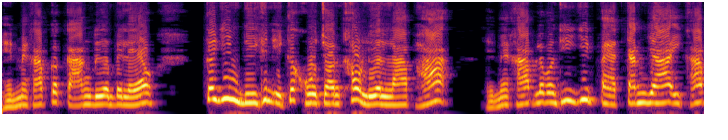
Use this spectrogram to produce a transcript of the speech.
เห็นไหมครับ ก็กลางเดือนไปแล้ว ก็ยิ่งดีขึ้นอีกก็โคจรเข้าเรือนลาภะเห็นไหมครับ แล้ววันที่ 28 กันยาอีกครับ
